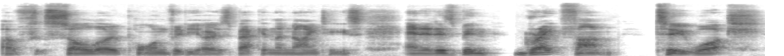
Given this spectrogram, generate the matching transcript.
of solo porn videos back in the nineties, and it has been great fun to watch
